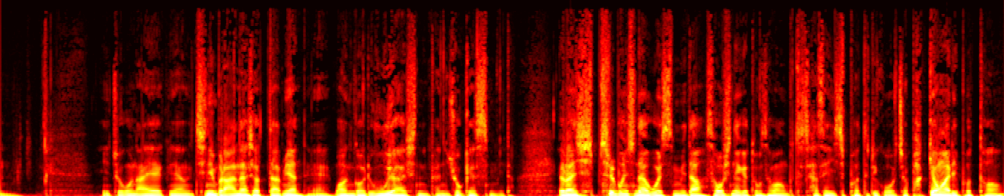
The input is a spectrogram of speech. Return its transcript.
음. 이쪽은 아예 그냥 진입을 안 하셨다면 예, 먼 거리 우회하시는 편이 좋겠습니다. 11시 17분 지나고 있습니다. 서울시내 교통 상황부터 자세히 짚어드리고 오죠. 박경아 리포터.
